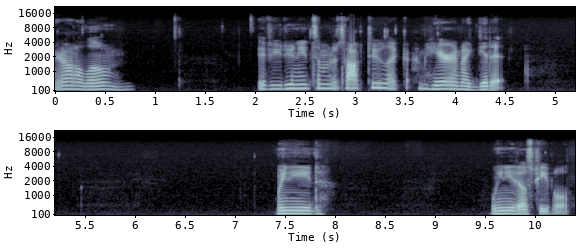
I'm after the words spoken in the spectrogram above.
you're not alone if you do need someone to talk to, like I'm here and I get it. We need we need those people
